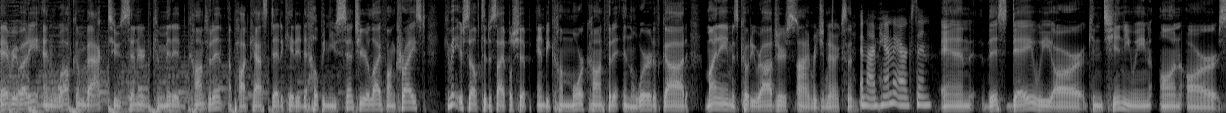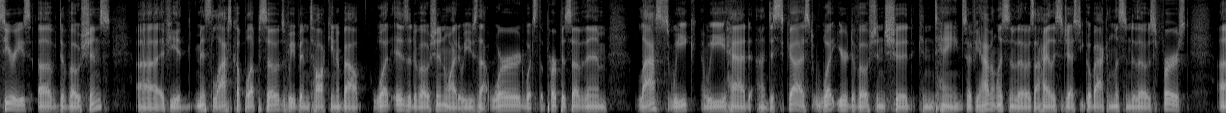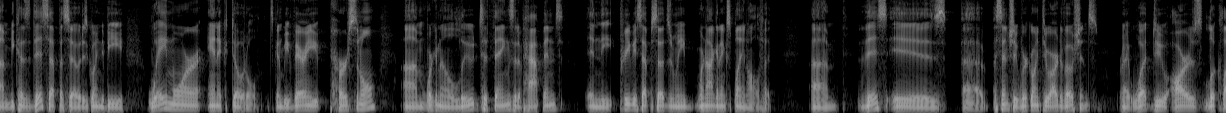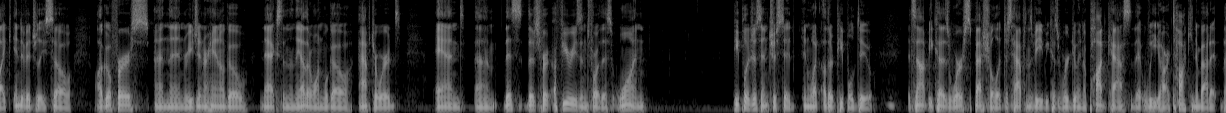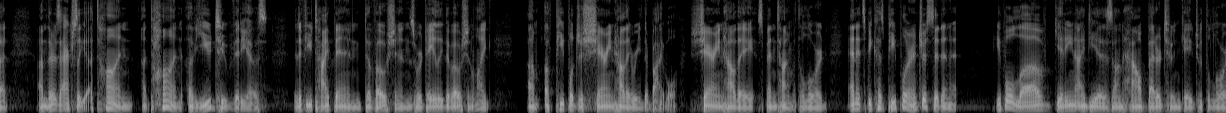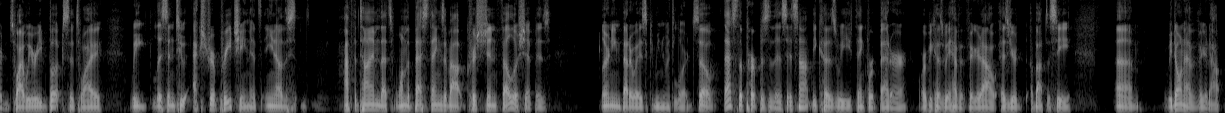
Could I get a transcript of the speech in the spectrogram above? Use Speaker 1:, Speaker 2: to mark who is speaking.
Speaker 1: Hey, everybody, and welcome back to Centered, Committed, Confident, a podcast dedicated to helping you center your life on Christ, commit yourself to discipleship, and become more confident in the Word of God. My name is Cody Rogers,
Speaker 2: I'm Regent Erickson.
Speaker 3: And I'm Hannah Erickson.
Speaker 1: and this day we are continuing on our series of devotions. Uh, if you had missed last couple episodes, we've been talking about what is a devotion, why do we use that word, what's the purpose of them. Last week, we had uh, discussed what your devotion should contain. So if you haven't listened to those, I highly suggest you go back and listen to those first um, because this episode is going to be way more anecdotal. It's going to be very personal. Um, we're going to allude to things that have happened in the previous episodes, and we, we're not going to explain all of it. Um, this is uh, essentially we're going through our devotions, right? What do ours look like individually? So I'll go first, and then Regent or Hannah will go next, and then the other one will go afterwards. And um, this, there's a few reasons for this. One, people are just interested in what other people do. It's not because we're special. It just happens to be because we're doing a podcast that we are talking about it. But um, there's actually a ton, a ton of YouTube videos that if you type in devotions or daily devotion, like um, of people just sharing how they read their Bible, sharing how they spend time with the Lord. And it's because people are interested in it. People love getting ideas on how better to engage with the Lord. It's why we read books. It's why we listen to extra preaching. It's, you know, this, half the time that's one of the best things about Christian fellowship is learning better ways of communing with the Lord. So that's the purpose of this. It's not because we think we're better or because we have it figured out, as you're about to see. Um, we don't have it figured out.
